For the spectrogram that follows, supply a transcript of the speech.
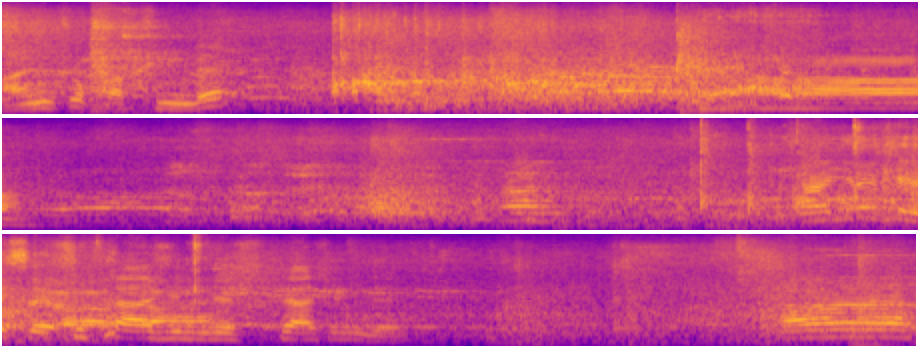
안쪽 같은데? 이야, 아, 아 이렇게 했어요. 스페 하시면 돼, 스페 하시면 돼. 아,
